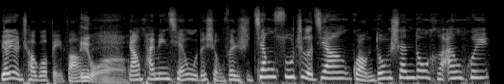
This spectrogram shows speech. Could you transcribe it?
远远超过北方。哎呦啊！然后排名前五的省份是江苏、浙江、广东、山东和安徽。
